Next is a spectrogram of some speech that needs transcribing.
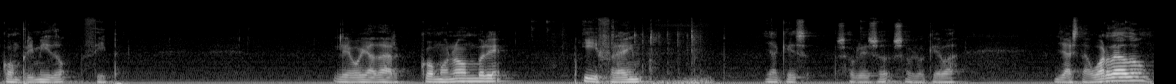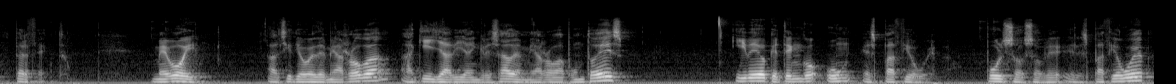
comprimido zip. Le voy a dar como nombre iframe, ya que es sobre eso sobre lo que va. Ya está guardado, perfecto. Me voy al sitio web de mi arroba, aquí ya había ingresado en mi arroba.es y veo que tengo un espacio web. Pulso sobre el espacio web.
